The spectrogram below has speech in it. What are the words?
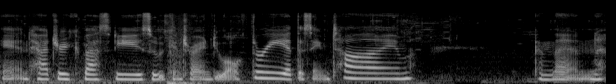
and hatchery capacity so we can try and do all three at the same time. And then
